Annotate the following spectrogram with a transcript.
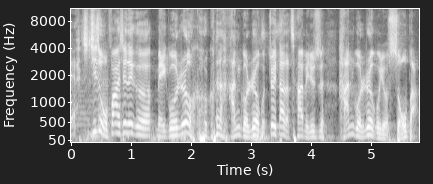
其实我发现那个美国热狗跟韩国热狗最大的差别就是韩国热狗有手把。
